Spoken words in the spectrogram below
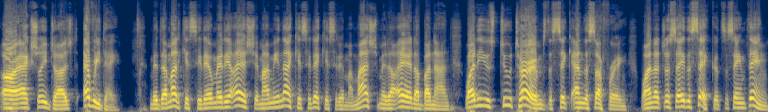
are actually judged every day. Why do you use two terms, the sick and the suffering? Why not just say the sick? It's the same thing.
